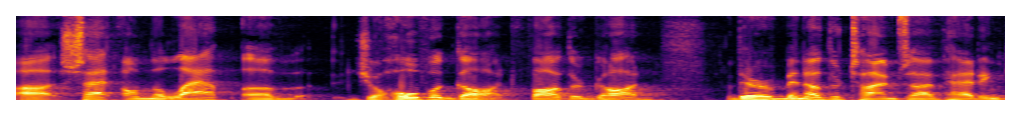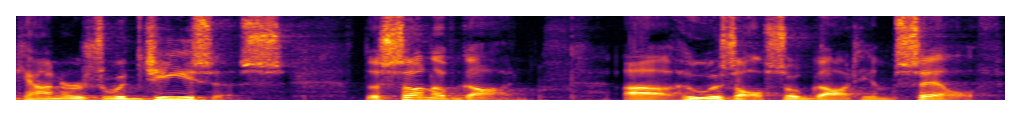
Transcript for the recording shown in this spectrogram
uh, sat on the lap of Jehovah God, Father God. There have been other times I've had encounters with Jesus, the Son of God, uh, who is also God Himself.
